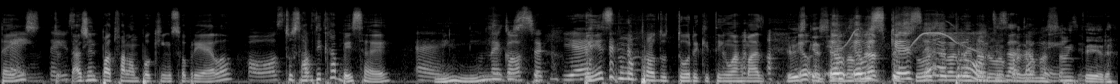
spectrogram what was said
Tens? Tenho Tu- a gente pode falar um pouquinho sobre ela? Posso. Tu sabe de cabeça, é? É, Menina o negócio aqui é. Pense numa produtora que tem um armazém. Eu esqueci o nome das esqueço- pessoas e ela pronto, de uma programação exatamente. inteira.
